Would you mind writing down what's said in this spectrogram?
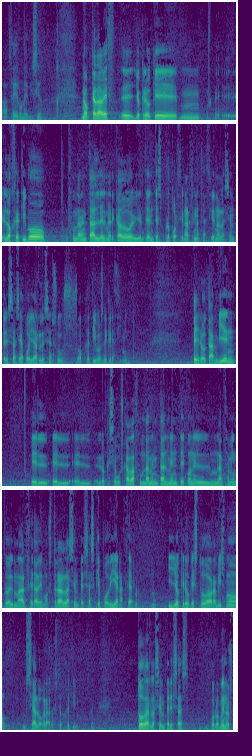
a hacer una emisión. No, cada vez yo creo que mm, el objetivo fundamental del mercado, evidentemente, es proporcionar financiación a las empresas y apoyarles en sus objetivos de crecimiento. Pero también lo que se buscaba fundamentalmente con el lanzamiento del MARF era demostrar a las empresas que podían hacerlo. Y yo creo que esto ahora mismo se ha logrado, este objetivo. ¿eh? Todas las empresas, por lo menos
